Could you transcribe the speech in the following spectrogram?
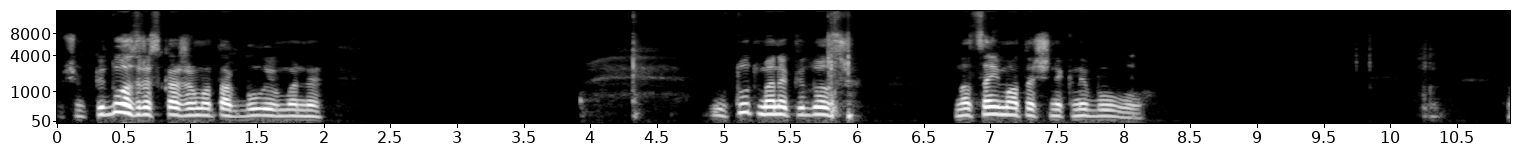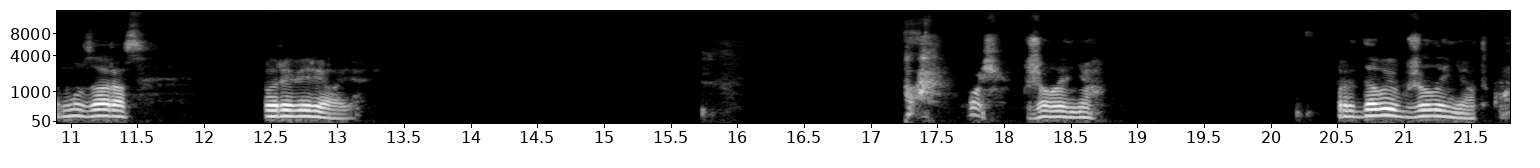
в общем, підозри, скажімо так, були в мене. Тут в мене підозр на цей маточник не було. Тому зараз перевіряю. Ой, бджоленя. Придавив бджоленятку.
